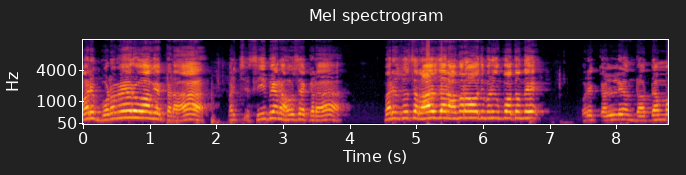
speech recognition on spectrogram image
మరి బుడమేరు వాగు ఎక్కడా? మరి సిబిఐ హౌస్ ఎక్కడా? మరి చూస్తే రాజధాని అమరావతి మునిగిపోతుంది. ఒరే కళ్యాణ్ దద్దమ్మ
